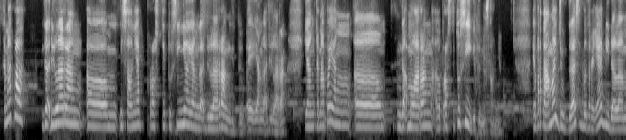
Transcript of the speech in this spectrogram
Kenapa nggak dilarang um, misalnya prostitusinya yang nggak dilarang gitu? Eh yang nggak dilarang. Yang kenapa yang um, nggak melarang uh, prostitusi gitu misalnya Yang pertama juga sebenarnya di dalam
